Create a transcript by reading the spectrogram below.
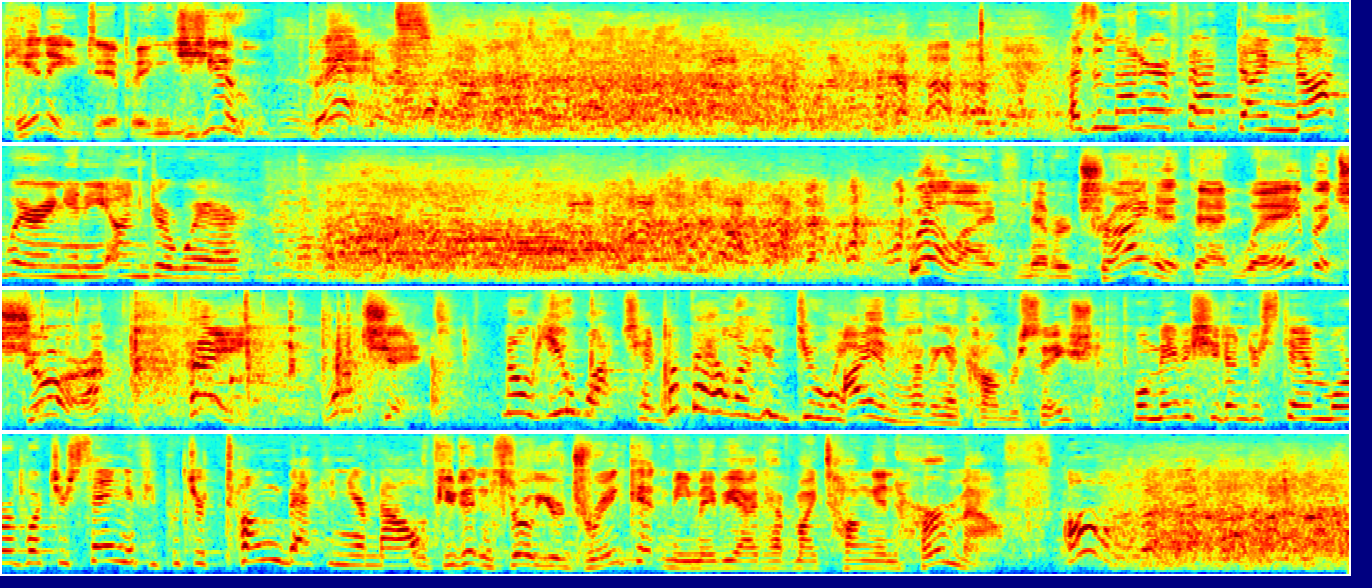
Skinny dipping? You bet. As a matter of fact, I'm not wearing any underwear. Well, I've never tried it that way, but sure. Hey, watch it. No, you watch it. What the hell are you doing? I am having a conversation. Well, maybe she'd understand more of what you're saying if you put your tongue back in your mouth. Well, if you didn't throw your drink at me, maybe I'd have my tongue in her mouth. Oh.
